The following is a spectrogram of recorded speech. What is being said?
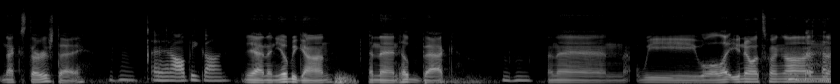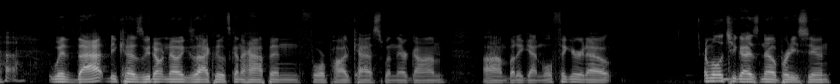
next Thursday. hmm And then I'll be gone. Yeah, and then you'll be gone, and then he'll be back, hmm and then we will let you know what's going on with that because we don't know exactly what's going to happen for podcasts when they're gone. Um, but again, we'll figure it out, and we'll let you guys know pretty soon.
